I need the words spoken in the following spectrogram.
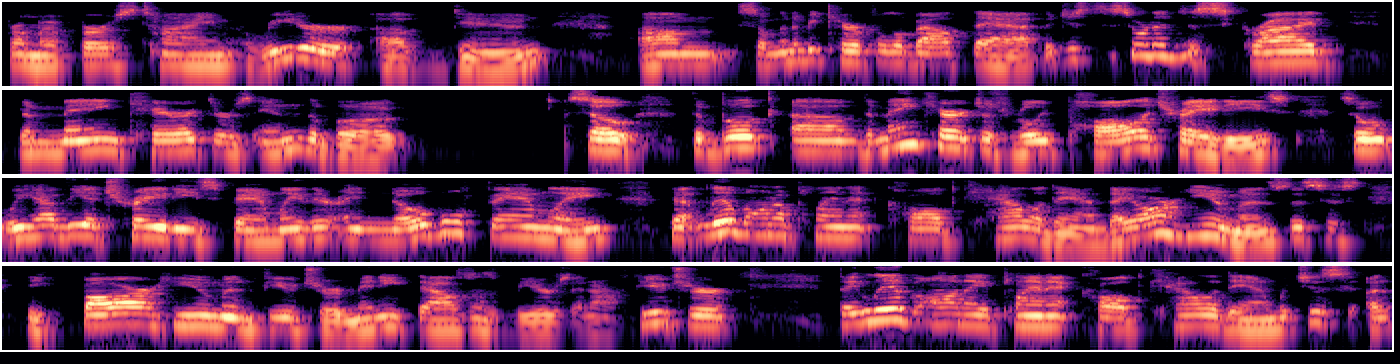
from a first-time reader of Dune. Um, so I'm going to be careful about that. But just to sort of describe the main characters in the book, so the book, um, the main character is really Paul Atreides. So we have the Atreides family. They're a noble family that live on a planet called Caladan. They are humans. This is the far human future, many thousands of years in our future. They live on a planet called Caladan, which is a,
